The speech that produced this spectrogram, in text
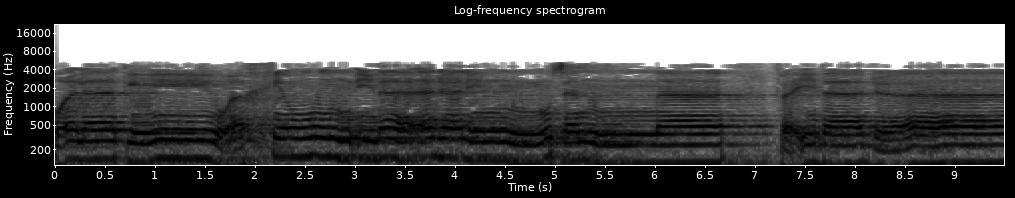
ولكن يؤخرهم إلى أجل مسمى فإذا جاء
